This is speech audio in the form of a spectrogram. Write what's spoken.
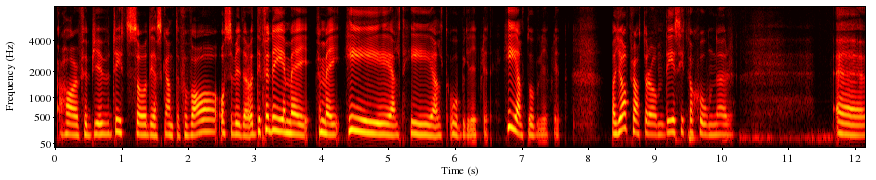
har förbjudits och det ska inte få vara och så vidare. Och det, för det är mig, för mig helt, helt obegripligt. Helt obegripligt. Vad jag pratar om det är situationer eh,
